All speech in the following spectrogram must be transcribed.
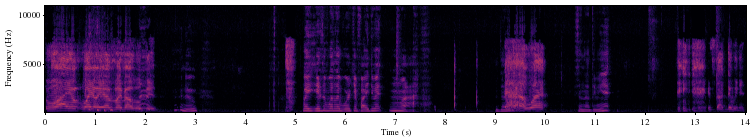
why? Why do I have my mouth open? I don't know. Wait, is it will it work if I do it? Mwah. Is that- what? is it not doing it? it's not doing it.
